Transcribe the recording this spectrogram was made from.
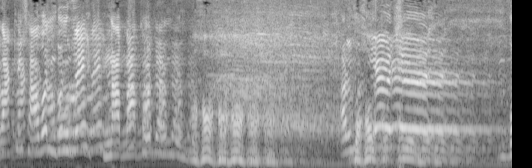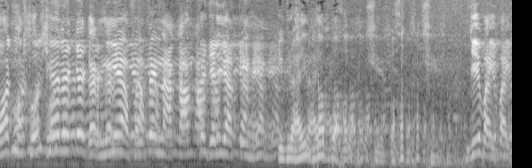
राखी सावन दूर रहे नापाक हो जाएँगे बहुत अच्छे। बहुत मशहूर शहर है कि गर्मी है अफरते नाकाम पे जल जाते हैं। इब्राहिम साहब बहुत अच्छे बहुत अच्छे। जी भाई। भाई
